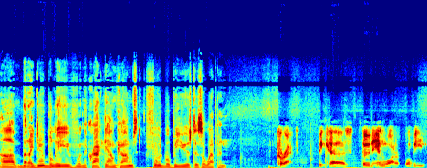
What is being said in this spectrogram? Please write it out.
Uh, but I do believe when the crackdown comes, food will be used as a weapon. Correct. Because food and water will be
